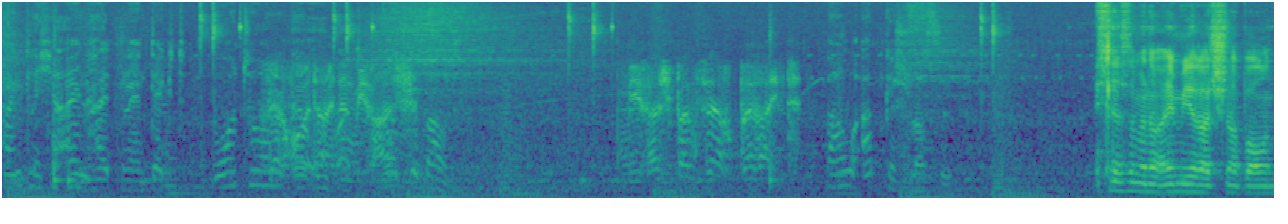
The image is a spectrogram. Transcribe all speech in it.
Feindliche Einheiten entdeckt. Erobert. Mirage? Gebaut. Mirage Panzer bereit. Bau abgeschlossen. Ich lasse mal noch einen Mirage nachbauen.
